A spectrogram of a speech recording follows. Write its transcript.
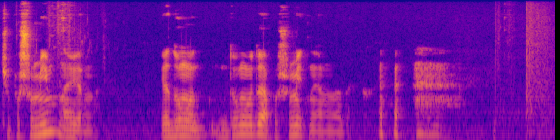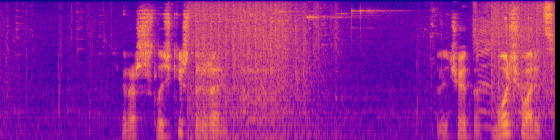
Че, пошумим, наверное? Я думаю, думаю, да, пошуметь, наверное, надо. Хорошо, шашлычки, что ли, жарим? Или что это? Борщ варится?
